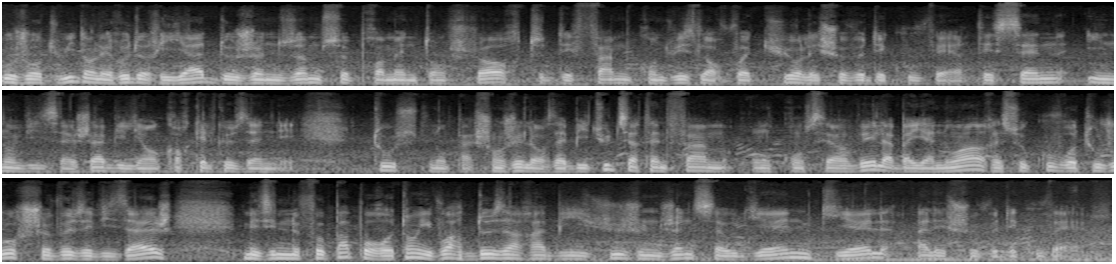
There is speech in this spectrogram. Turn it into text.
Aujourd'hui, dans les rues de Riyad, de jeunes hommes se promènent en short, des femmes conduisent leurs voitures, les cheveux découverts, des scènes inenvisageables il y a encore quelques années. Tous n'ont pas changé leurs habitudes, certaines femmes ont conservé la baya noire et se couvrent toujours cheveux et visages, mais il ne faut pas pour autant y voir deux Arabies, juge une jeune saoudienne qui, elle, a les cheveux découverts.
